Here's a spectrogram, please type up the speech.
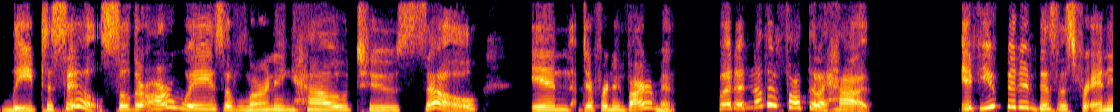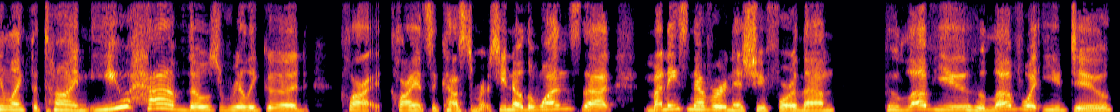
lead to sales. So there are ways of learning how to sell in different environment. But another thought that I had if you've been in business for any length of time, you have those really good cli- clients and customers. You know, the ones that money's never an issue for them, who love you, who love what you do.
